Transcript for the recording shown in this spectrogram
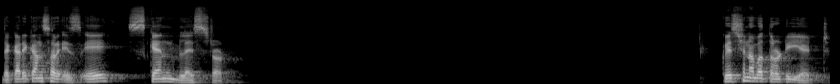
The correct answer is A. Skin blister. Question number 38.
